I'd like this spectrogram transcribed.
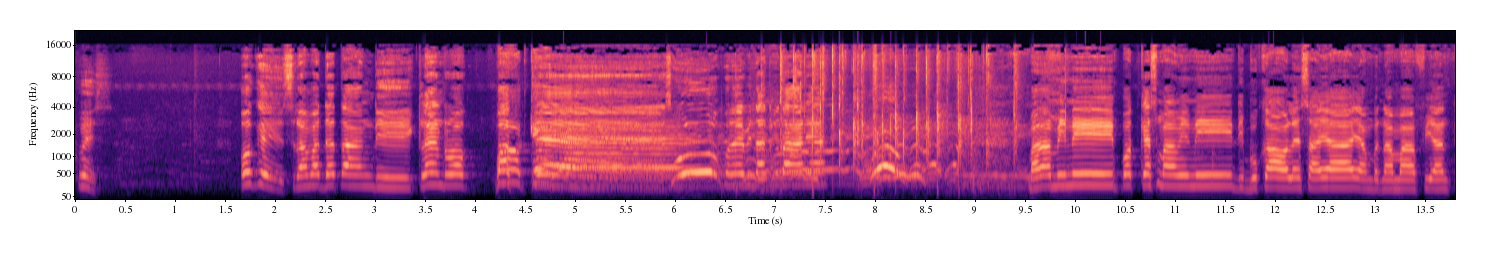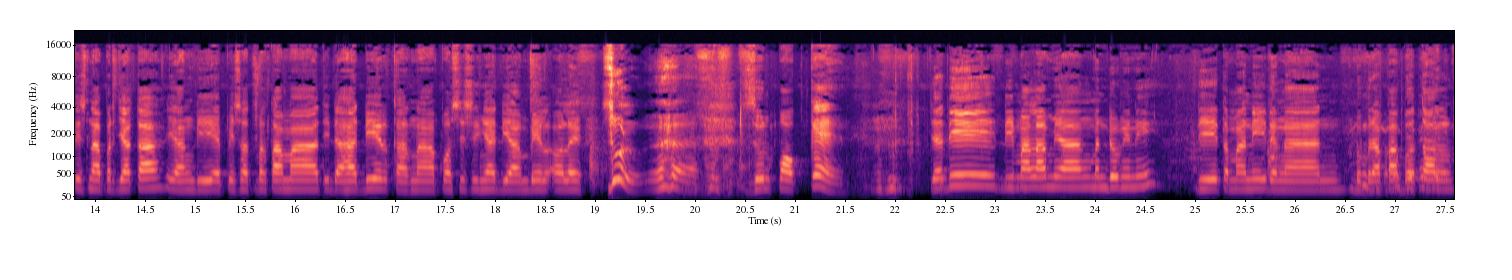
Wes. Oke, selamat datang di Clan Rock Podcast. Wuh, boleh minta tepuk tangannya. Malam ini podcast malam ini dibuka oleh saya yang bernama Viantisna Perjaka yang di episode pertama tidak hadir karena posisinya diambil oleh Zul. Zul Poke. Jadi di malam yang mendung ini ditemani dengan beberapa botol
